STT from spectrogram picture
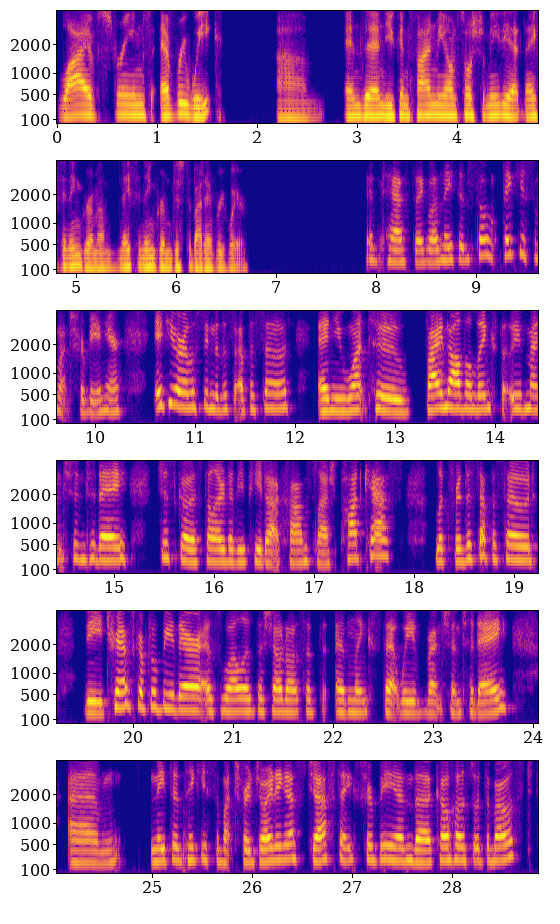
live streams every week. Um, and then you can find me on social media at Nathan Ingram. I'm Nathan Ingram just about everywhere. Fantastic. Well, Nathan, so thank you so much for being here. If you are listening to this episode and you want to find all the links that we've mentioned today, just go to stellarwp.com slash podcasts. Look for this episode. The transcript will be there as well as the show notes and links that we've mentioned today. Um, Nathan, thank you so much for joining us. Jeff, thanks for being the co-host with the most.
